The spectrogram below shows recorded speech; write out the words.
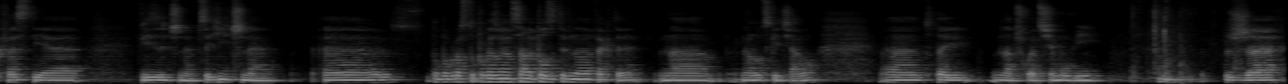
kwestie fizyczne, psychiczne, e, no po prostu pokazują same pozytywne efekty na, na ludzkie ciało. E, tutaj na przykład się mówi, że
